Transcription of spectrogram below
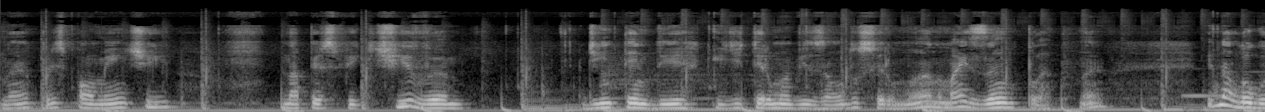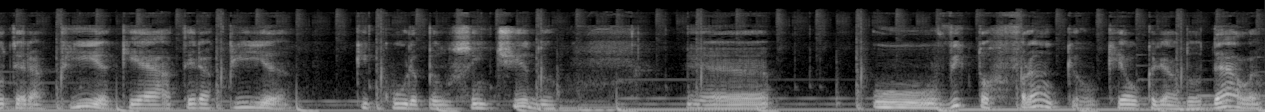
né? principalmente na perspectiva de entender e de ter uma visão do ser humano mais ampla. Né? E na logoterapia, que é a terapia que cura pelo sentido, é, o Viktor Frankl, que é o criador dela,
